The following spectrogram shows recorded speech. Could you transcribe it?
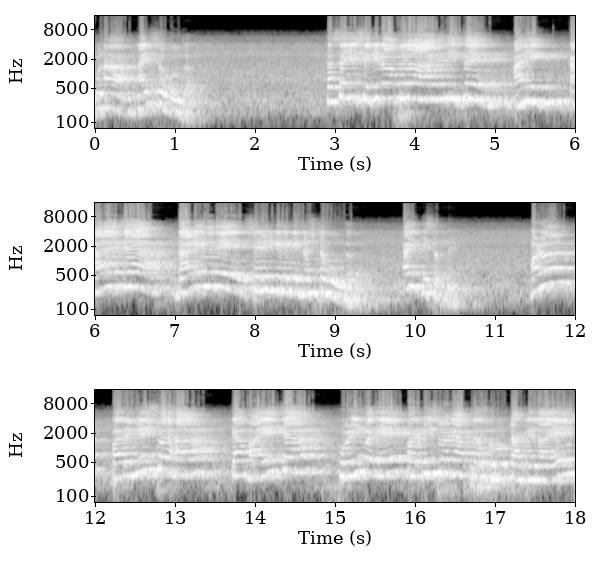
पुन्हा नाहीच होऊन जातं. तसं हे शरीर आपल्याला आज दिसते आणि काळाच्या दाढीमध्ये शरीर गेलं की नष्ट होऊन जातं. काहीच दिसत नाही. म्हणून परमेश्वर हा त्या मायेच्या खोळीमध्ये परमेश्वराने आपलं स्वरूप टाकलेलं आहे.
